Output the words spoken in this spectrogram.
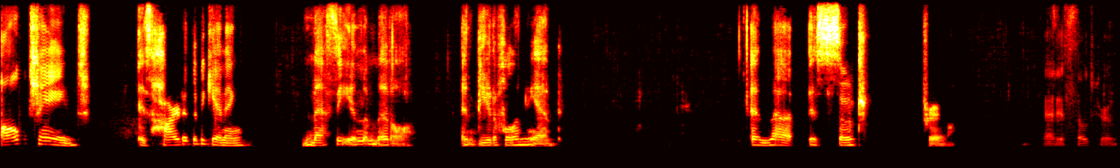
all change is hard at the beginning, messy in the middle, and beautiful in the end. And that is so true. That is so true.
